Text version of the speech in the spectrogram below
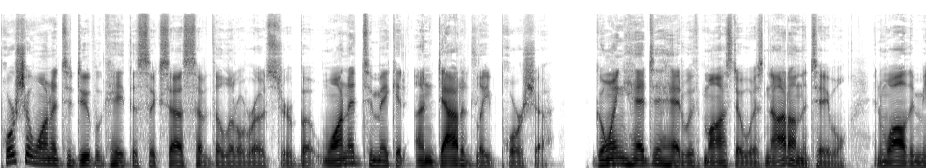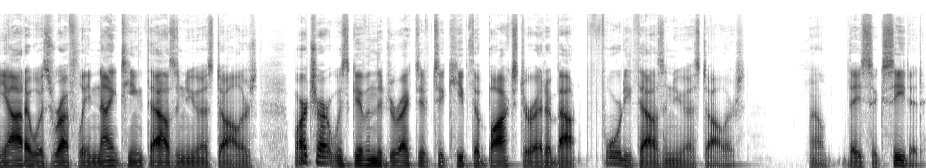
Porsche wanted to duplicate the success of the little roadster, but wanted to make it undoubtedly Porsche. Going head to head with Mazda was not on the table, and while the Miata was roughly 19,000 US dollars, Marchart was given the directive to keep the Boxster at about 40,000 US dollars. Well, they succeeded.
